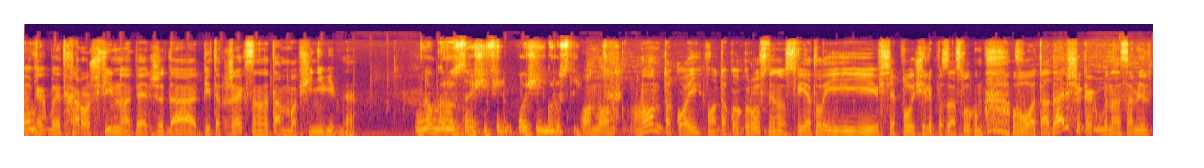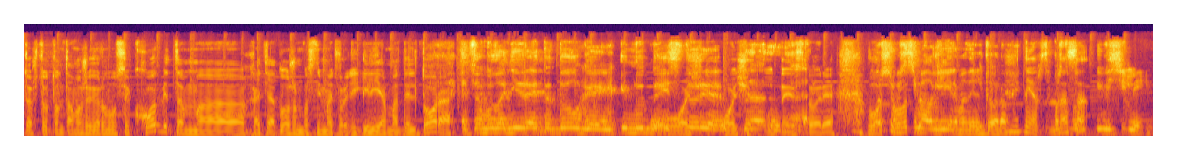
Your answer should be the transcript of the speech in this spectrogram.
ну, ну, как бы это хороший фильм, но опять же, да, Питер Джексона там вообще не видно. Ну, грустный очень фильм, очень грустный. Он, он, ну, он такой, он такой грустный, но светлый, и все получили по заслугам. Вот, а дальше, как бы, на самом деле, то, что он там уже вернулся к «Хоббитам», э, хотя должен был снимать вроде Гильермо Дель Торо. Это была невероятно долгая и нудная очень, история. Очень да, нудная да, история. Да. Вот, ну, вот, снимал Гильермо Дель Торо, мне Нет, на, са- веселее.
